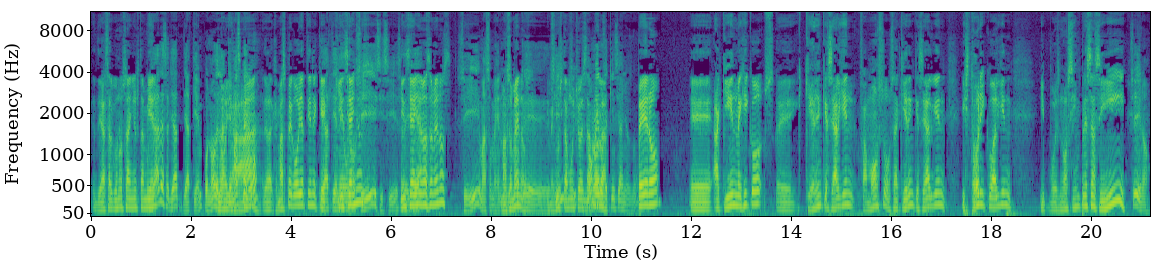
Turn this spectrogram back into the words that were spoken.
de hace algunos años Pues también. ya, de- ya, ya tiempo, ¿no? De la No, que ya, más pegó. De la que más pegó ya tiene que ya tiene 15 unos- años. Sí, sí, sí. esa 15 de años ya- más o menos. Sí, más o menos. Más yo o menos. que Y me sí, gusta sí, mucho esa No rola. menos de 15 años, ¿no? Pero eh, aquí en México eh, quieren que sea alguien famoso, o sea, quieren que sea alguien histórico, alguien y pues no siempre es así. Sí, no.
